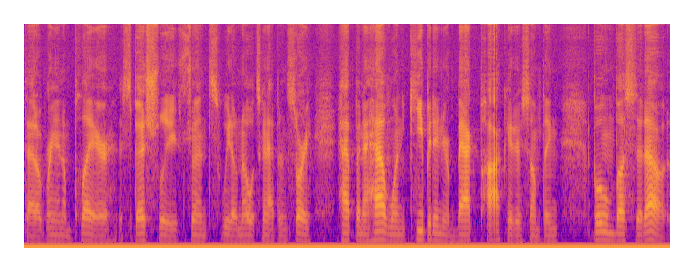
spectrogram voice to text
that a random player, especially since we don't know what's going to happen in the story, happen to have one, keep it in your back pocket or something, boom, bust it out.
